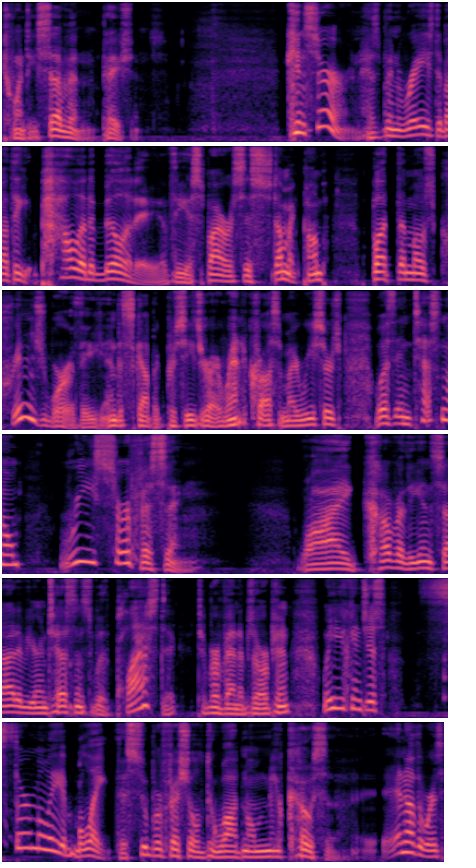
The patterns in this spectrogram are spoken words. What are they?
27 patients. Concern has been raised about the palatability of the Aspire stomach pump, but the most cringeworthy endoscopic procedure I ran across in my research was intestinal resurfacing. Why cover the inside of your intestines with plastic to prevent absorption when you can just thermally ablate the superficial duodenal mucosa? In other words,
